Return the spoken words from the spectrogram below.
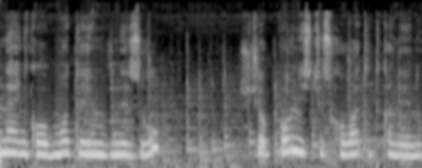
Гарненько обмотуємо внизу, щоб повністю сховати тканину.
